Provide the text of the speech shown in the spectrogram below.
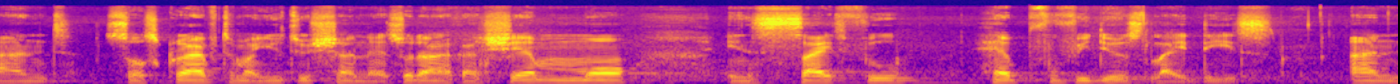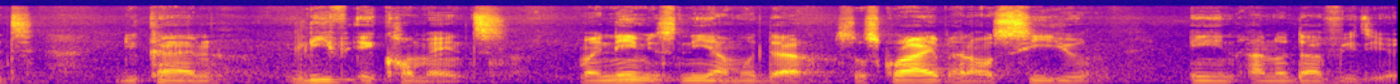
and subscribe to my YouTube channel so that I can share more insightful, helpful videos like this. And you can leave a comment. My name is Niyi Amuda. Subscribe and I'll see you in another video.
